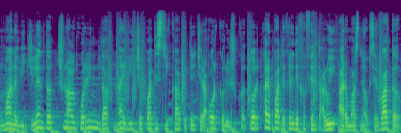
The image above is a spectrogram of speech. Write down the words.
umană vigilentă și un algoritm dat naibii ce poate strica petrecerea oricărui jucător care poate crede că fenta lui a rămas neobservată.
